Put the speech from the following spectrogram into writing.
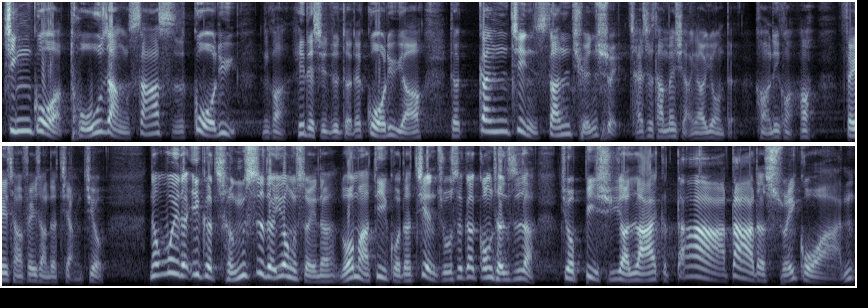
经过土壤、沙石过滤。你看，黑的石头的过滤啊的干净山泉水才是他们想要用的。好，你看哈，非常非常的讲究。那为了一个城市的用水呢，罗马帝国的建筑师跟工程师啊，就必须要拉一个大大的水管，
